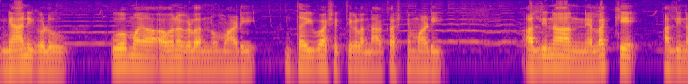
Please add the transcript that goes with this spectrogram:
ಜ್ಞಾನಿಗಳು, ಹೋಮ ಹವನಗಳನ್ನು ಮಾಡಿ ದೈವ ಶಕ್ತಿಗಳನ್ನು ಆಕರ್ಷಣೆ ಮಾಡಿ, ಅಲ್ಲಿನ ನೆಲಕ್ಕೆ, ಅಲ್ಲಿನ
